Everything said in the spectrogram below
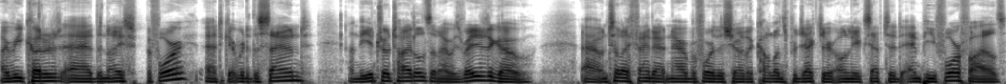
I recut it uh, the night before uh, to get rid of the sound and the intro titles, and I was ready to go. Uh, until I found out an hour before the show that Colin's projector only accepted MP4 files,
